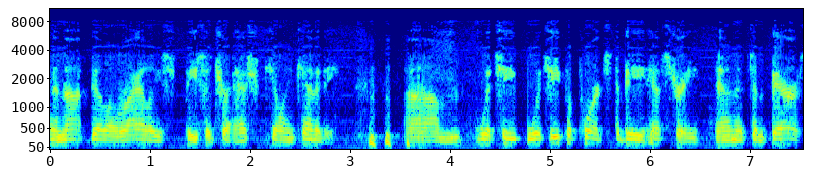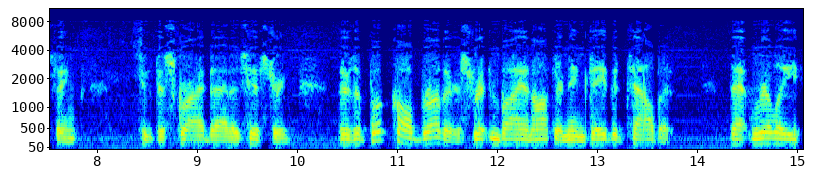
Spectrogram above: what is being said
and not Bill O'Reilly's piece of trash, Killing Kennedy, um, which he which he purports to be history, and it's embarrassing to describe that as history. There's a book called Brothers, written by an author named David Talbot, that really,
